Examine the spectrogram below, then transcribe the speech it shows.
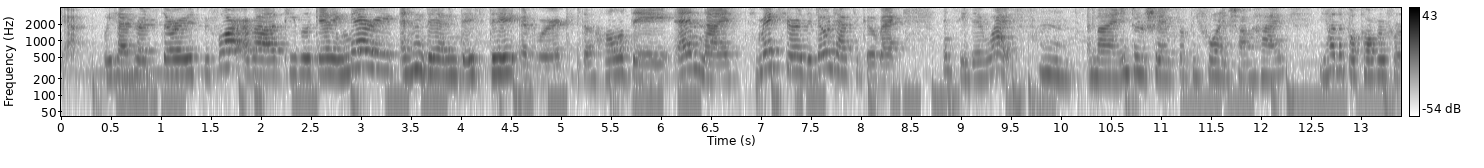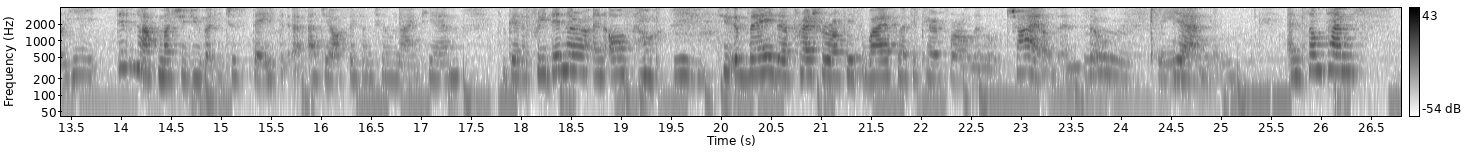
Yeah, we have heard stories before about people getting married and then they stay at work the whole day and night to make sure they don't have to go back and see their wife. Mm. In my internship before in Shanghai, we had a photographer. He didn't have much to do, but he just stayed at the office until 9 p.m. to get a free dinner and also to evade the pressure of his wife who had to care for a little child. And so. Mm, yeah. and and sometimes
